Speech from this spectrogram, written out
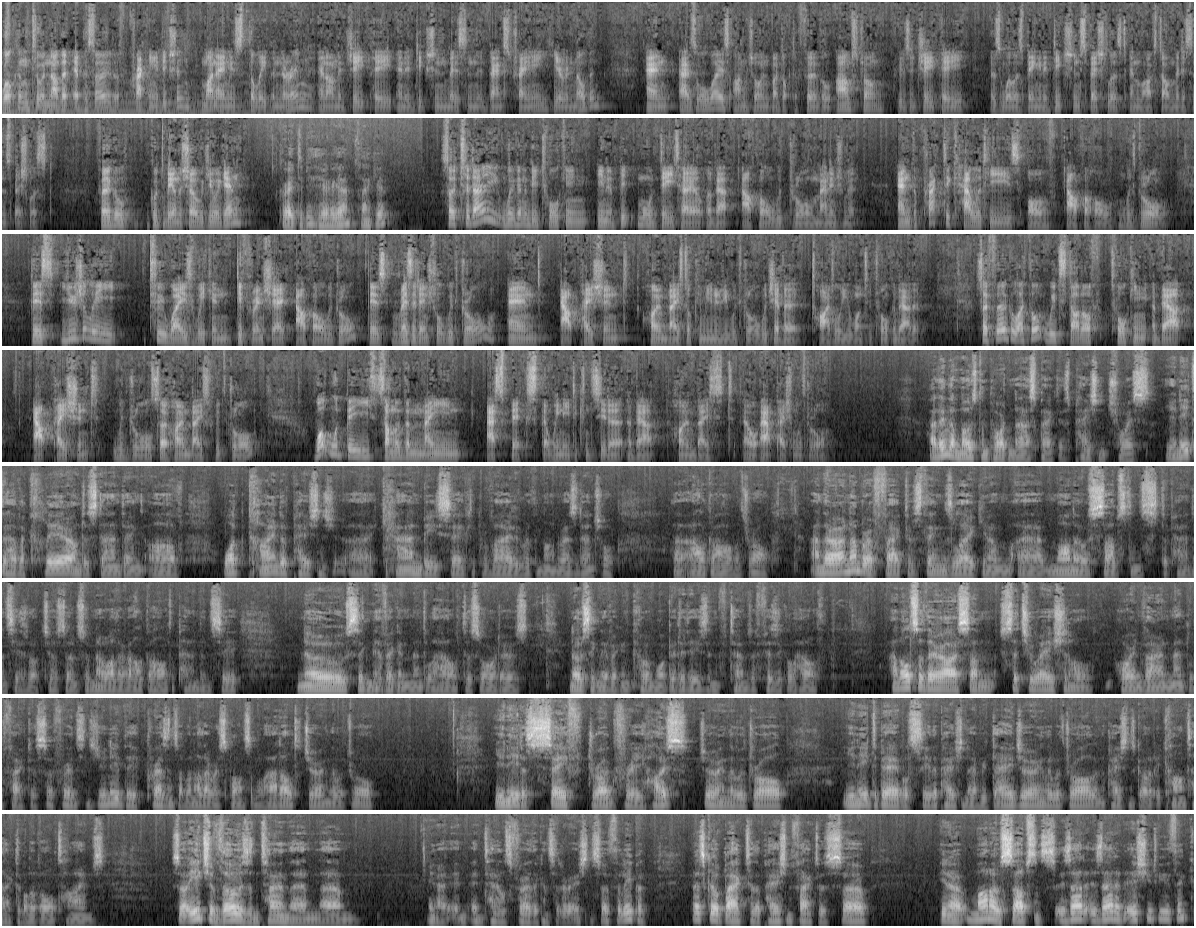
Welcome to another episode of Cracking Addiction. My name is Thalipa Naren, and I'm a GP and addiction medicine advanced trainee here in Melbourne. And as always, I'm joined by Dr. Fergal Armstrong, who's a GP, as well as being an addiction specialist and lifestyle medicine specialist. Fergal, good to be on the show with you again. Great to be here again. Thank you. So, today we're going to be talking in a bit more detail about alcohol withdrawal management and the practicalities of alcohol withdrawal. There's usually two ways we can differentiate alcohol withdrawal there's residential withdrawal and outpatient, home based, or community withdrawal, whichever title you want to talk about it. So, Fergal, I thought we'd start off talking about outpatient withdrawal, so home based withdrawal. What would be some of the main aspects that we need to consider about home based or outpatient withdrawal? I think the most important aspect is patient choice. You need to have a clear understanding of what kind of patients uh, can be safely provided with non residential uh, alcohol withdrawal. And there are a number of factors, things like you know uh, mono substance dependencies, so, so no other alcohol dependency, no significant mental health disorders, no significant comorbidities in terms of physical health. And also, there are some situational or environmental factors. So, for instance, you need the presence of another responsible adult during the withdrawal. You need a safe, drug free house during the withdrawal. You need to be able to see the patient every day during the withdrawal, and the patient's got to be contactable at all times. So, each of those in turn then um, you know, in, entails further consideration. So, Philippe, let's go back to the patient factors. So, you know, monosubstance is that is that an issue? Do you think?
